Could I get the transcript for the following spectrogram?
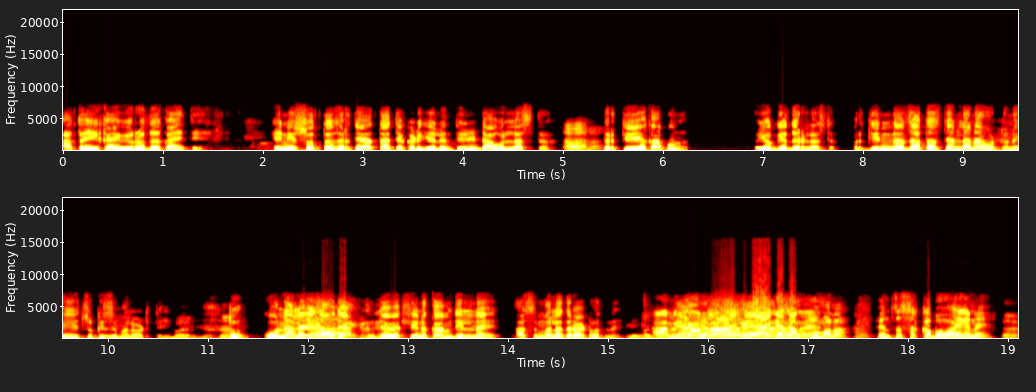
आता ही काय विरोधक आहे ते. त्यांनी स्वतः जर त्या तात्याकडे गेलं आणि त्यांनी डावललं असतं तर ती एक आपण योग्य धरलं असतं. पण ती न जाताच त्यांना नाव ठेवणं ही चुकीचं मला वाटते. तो कोणालाही जाऊ द्या त्या व्यक्तीनं काम दिलं नाही असं मला तर आठवत नाही. आम्ही सांगतो तुम्हाला. हा. त्यांचा सक्का भाऊ आहे का नाही? हा.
